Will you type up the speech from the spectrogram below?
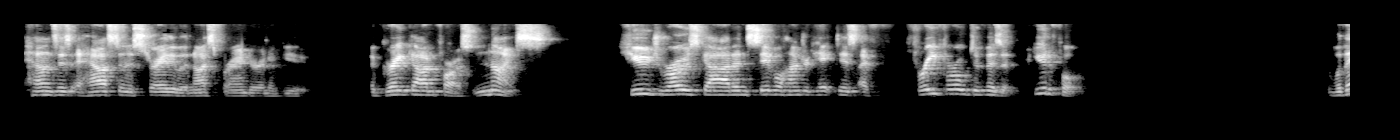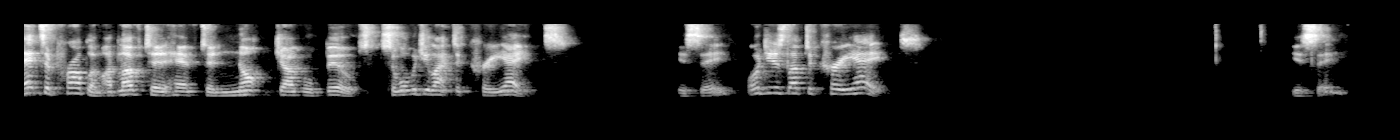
Helen says a house in Australia with a nice veranda and a view. A great garden forest, nice. huge rose garden, several hundred hectares, a free for all to visit. Beautiful. Well, that's a problem. I'd love to have to not juggle bills. So what would you like to create? You see? Or would you just love to create? You see?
